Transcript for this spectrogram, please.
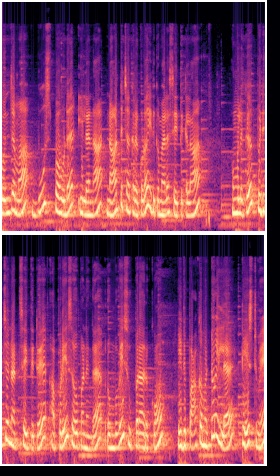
கொஞ்சமாக பூஸ்ட் பவுடர் இல்லைனா நாட்டு சக்கரை கூட இதுக்கு மேலே சேர்த்துக்கலாம். உங்களுக்கு பிடிச்ச நட் சேர்த்துட்டு அப்படியே சர்வ் பண்ணுங்க. ரொம்பவே சூப்பராக இருக்கும். இது பார்க்க மட்டும் இல்லை டேஸ்ட்டுமே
